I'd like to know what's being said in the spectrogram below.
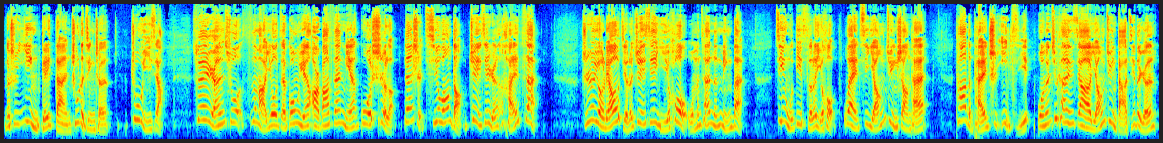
那是硬给赶出了京城。注意一下，虽然说司马攸在公元二八三年过世了，但是齐王党这些人还在。只有了解了这些以后，我们才能明白，晋武帝死了以后，外戚杨俊上台。他的排斥一级，我们去看一下杨俊打击的人：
